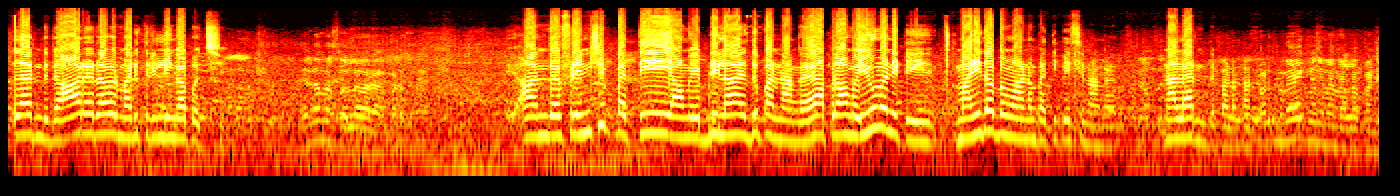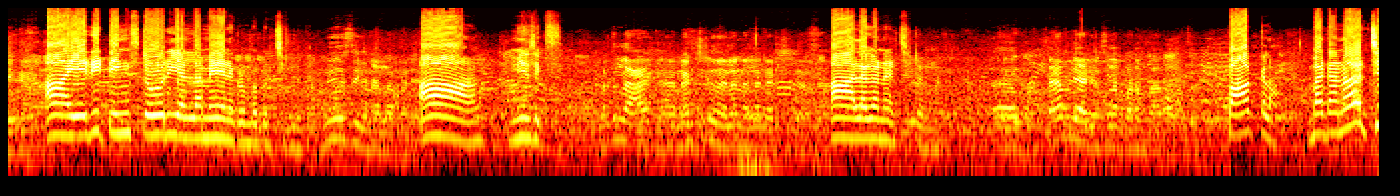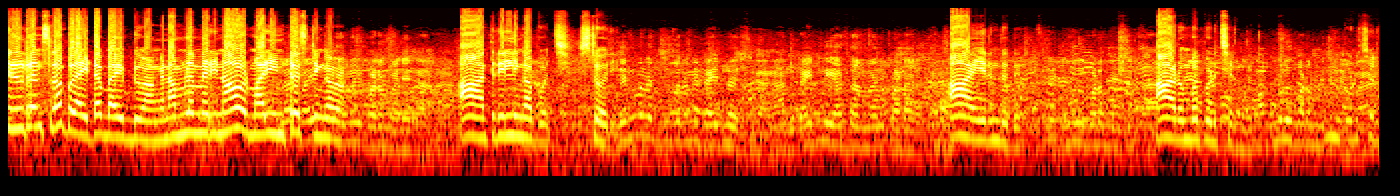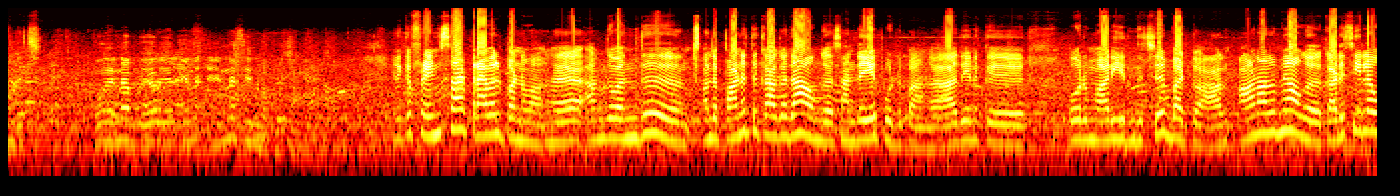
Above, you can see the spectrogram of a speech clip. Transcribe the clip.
நல்லா இருந்தது. ஆர்ஆராக ஒரு மாதிரி த்ரில்லிங்காக போச்சு. அந்த ஃப்ரெண்ட்ஷிப் பற்றி அவங்க எப்படிலாம் இது பண்ணாங்க அப்புறம் அவங்க ஹியூமனிட்டி மனிதாபிமானம் பற்றி பேசினாங்க. நல்லா இருந்தது படம் பார்க்க. ஆ எடிட்டிங் ஸ்டோரி எல்லாமே எனக்கு ரொம்ப பிடிச்சிருந்தது. ஆ மியூசிக்ஸ் ஆ அழகாக நடிச்சிட்டு இருந்தேன் ஃபேமிலி ஆடியன்ஸ்லாம் படம் பார்க்கலாம். பார்க்கலாம். பட் ஆனால் சில்ட்ரன்ஸ்லாம் லைட்டாக பயப்படுவாங்க. நம்மள மாரினா ஒரு மாதிரி இன்ட்ரெஸ்டிங்காக ஆ த்ரில்லிங்காக போச்சு. ஸ்டோரி ஜென்ம நட்சத்திரம்னு டைட்டில் வச்சிருக்காங்க. அந்த டைட்டில் ஏற்ற மாதிரி படம் இருக்கு. ஆ இருந்தது. உங்களுக்கு படம் பிடிச்சிருக்கா? ஆ ரொம்ப பிடிச்சிருந்தது. உங்களுக்கு படம் பிடிச்சிருக்கா? பிடிச்சிருந்துச்சு. உங்களுக்கு என்ன என்ன என்ன சினிமா பிடிச்சிருக்கு? எனக்கு ஃப்ரெண்ட்ஸாக ட்ராவல் பண்ணுவாங்க. அங்கே வந்து அந்த பணத்துக்காக தான் அவங்க சண்டையே போட்டுப்பாங்க. அது எனக்கு ஒரு மாதிரி இருந்துச்சு பட் ஆனாலுமே அவங்க கடைசியில்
